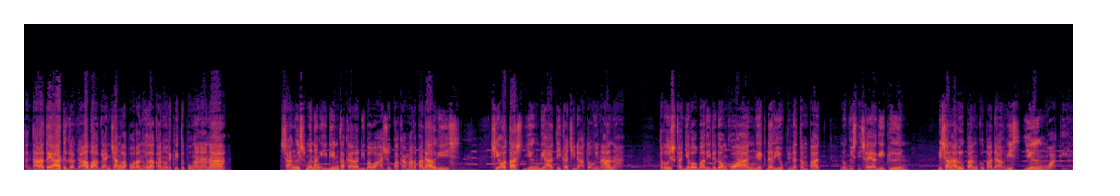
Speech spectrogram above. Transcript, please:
tentara TA tega gabah gancang laporan elakan orrek di tepungan anak sanggus menang idin kakara dibawa asup ke kamar padarwis si otas jeung dihati kacita atau hinana terus kajjero bari dedongkoan gek dari yukdina tempat nugis disayagi ke disang harupan kepada Darwis jeng wakil.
